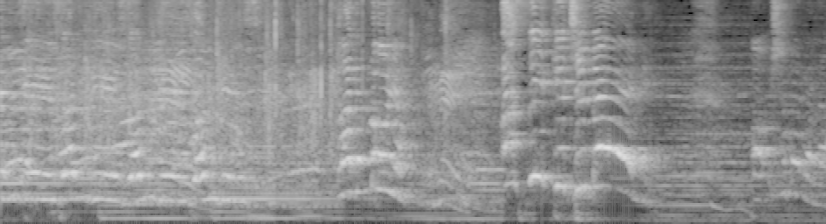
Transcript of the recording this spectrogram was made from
angizwa angizwa angizwa angizwa haleluya Amen. asigijimeni. Ah, Awushabanga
